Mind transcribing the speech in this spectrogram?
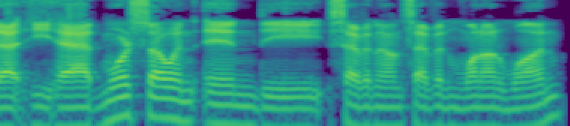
that he had, more so in, in the seven on seven, one on one,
